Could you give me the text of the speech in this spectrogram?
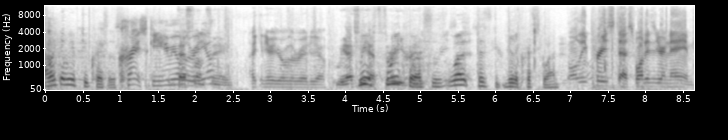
I like that we have two Chris's. Chris, can you hear me That's over the what I'm radio? Saying. I can hear you over the radio. We actually We have three but- Chris's. What? This, you're the Chris squad. Holy Priestess, what is your name?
